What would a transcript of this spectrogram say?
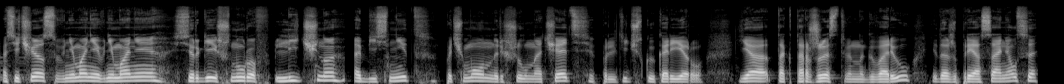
А сейчас, внимание, внимание, Сергей Шнуров лично объяснит, почему он решил начать политическую карьеру. Я так торжественно говорю и даже приосанился.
